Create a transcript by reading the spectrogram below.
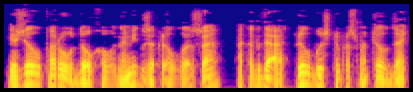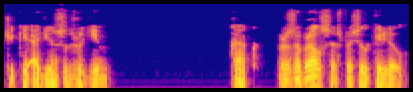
Я сделал пару вдохов, на миг закрыл глаза, а когда открыл, быстро посмотрел датчики один за другим. «Как? Разобрался?» — спросил Кирилл.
